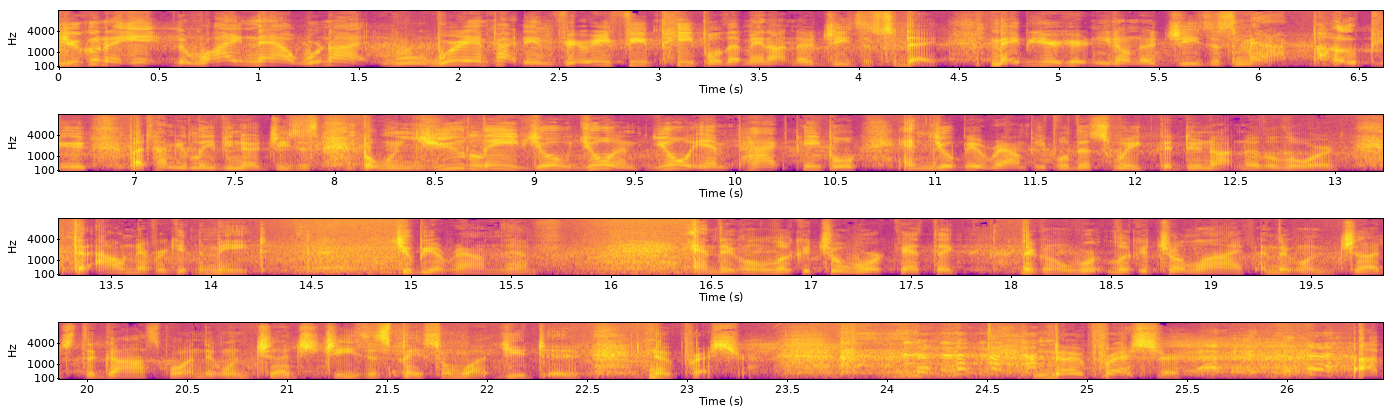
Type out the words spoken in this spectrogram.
you're going to, right now, we're not, we're impacting very few people that may not know Jesus today. Maybe you're here and you don't know Jesus. Man, I hope you, by the time you leave, you know Jesus. But when you leave, you'll, you'll, you'll impact people and you'll be around people this week that do not know the Lord that I'll never get to meet. You'll be around them. And they're going to look at your work ethic, they're going to look at your life, and they're going to judge the gospel and they're going to judge Jesus based on what you do. No pressure. no pressure. I,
